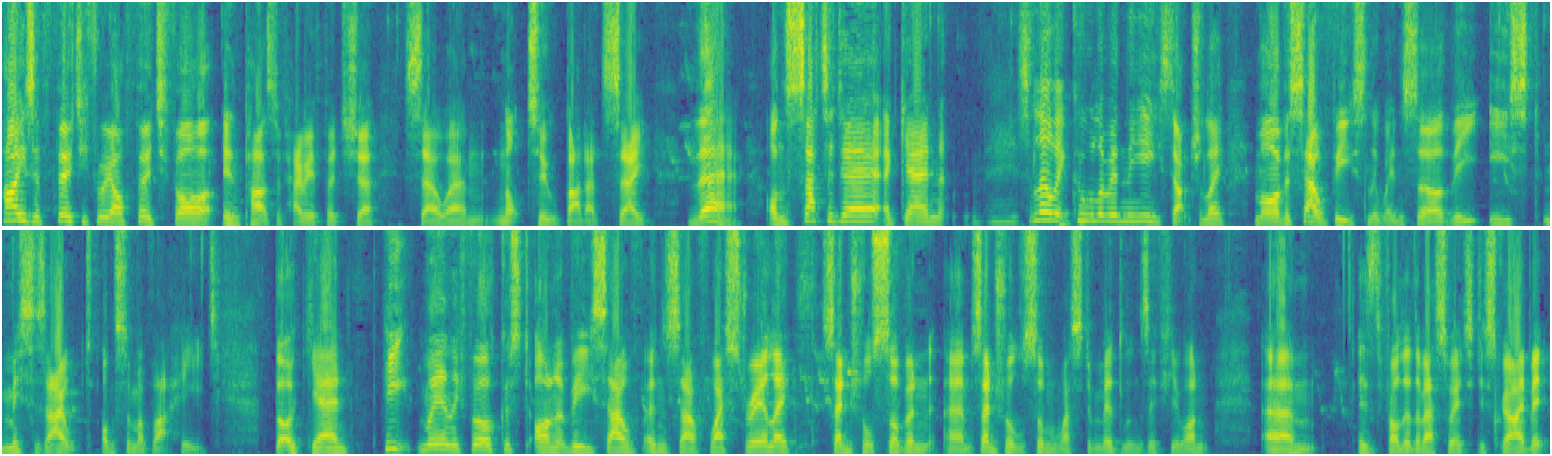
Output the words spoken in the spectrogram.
Highs of 33 or 34 in parts of Herefordshire, so um, not too bad, I'd say. There. On Saturday, again, it's a little bit cooler in the east, actually. More of a southeasterly wind, so the east misses out on some of that heat. But again, heat mainly focused on the south and southwest, really. Central, southern, um, central, southern, western Midlands, if you want. Um, is probably the best way to describe it.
